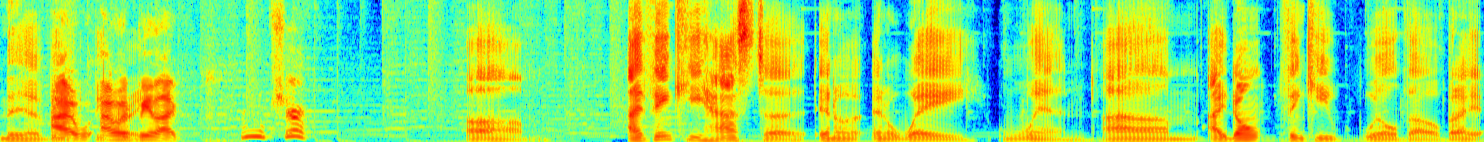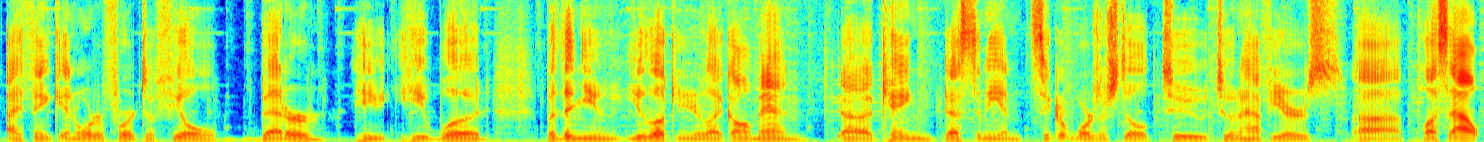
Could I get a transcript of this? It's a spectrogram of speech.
yeah, I w- I would great. be like, "Hmm, sure. Um, I think he has to, in a in a way, win. Um, I don't think he will though, but I, I think in order for it to feel better, he he would. But then you you look and you're like, oh man, uh, Kang, Dynasty, and Secret Wars are still two two and a half years uh, plus out.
